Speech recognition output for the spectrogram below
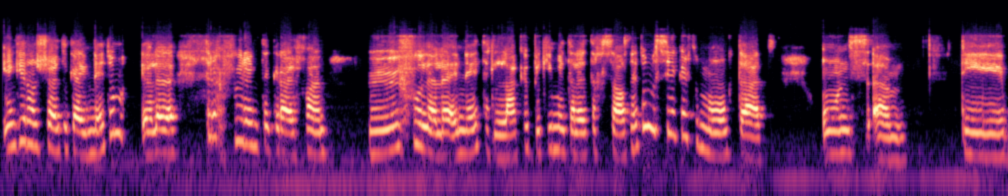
eendag ons show te kyk net om hulle terugvoering te kry van hoe voel hulle en net lekker bietjie met hulle te gesels net om seker te maak dat ons ehm um, die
